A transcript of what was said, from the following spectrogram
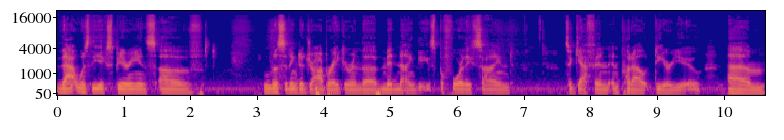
that was the experience of listening to jawbreaker in the mid 90s before they signed to geffen and put out dear you. Um,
